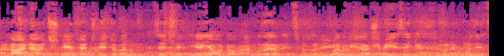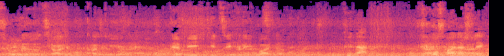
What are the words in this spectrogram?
Alleine als Stellvertreterin sind mit ihr ja auch noch andere, insbesondere Manuela Schwesig in führenden Positionen der Sozialdemokratie. Und der Weg geht sicherlich weiter. Vielen Dank. Und frohes Weiterschlägen.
